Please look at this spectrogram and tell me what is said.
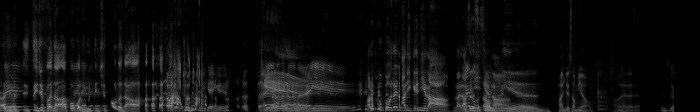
啊，你们自己自己去分了啊，包包来你们自己去讨论了啊。你看，你看，哎耶！好了，Bobo 在哪里？给你啦，来啦，在上。面好，你在上面哦。哎，笑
